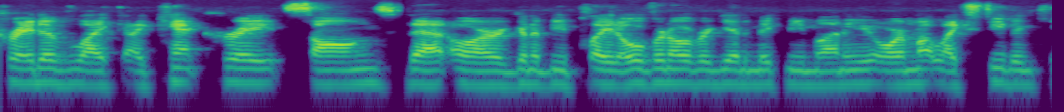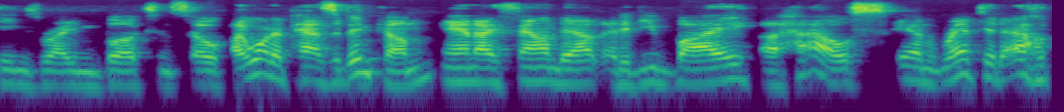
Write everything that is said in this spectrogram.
creative, like I can't create songs that are going to be played over and over again to make me money, or I'm not like Stephen King's writing books. And so I wanted passive income. And I found out that if you buy a house and rent it out,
